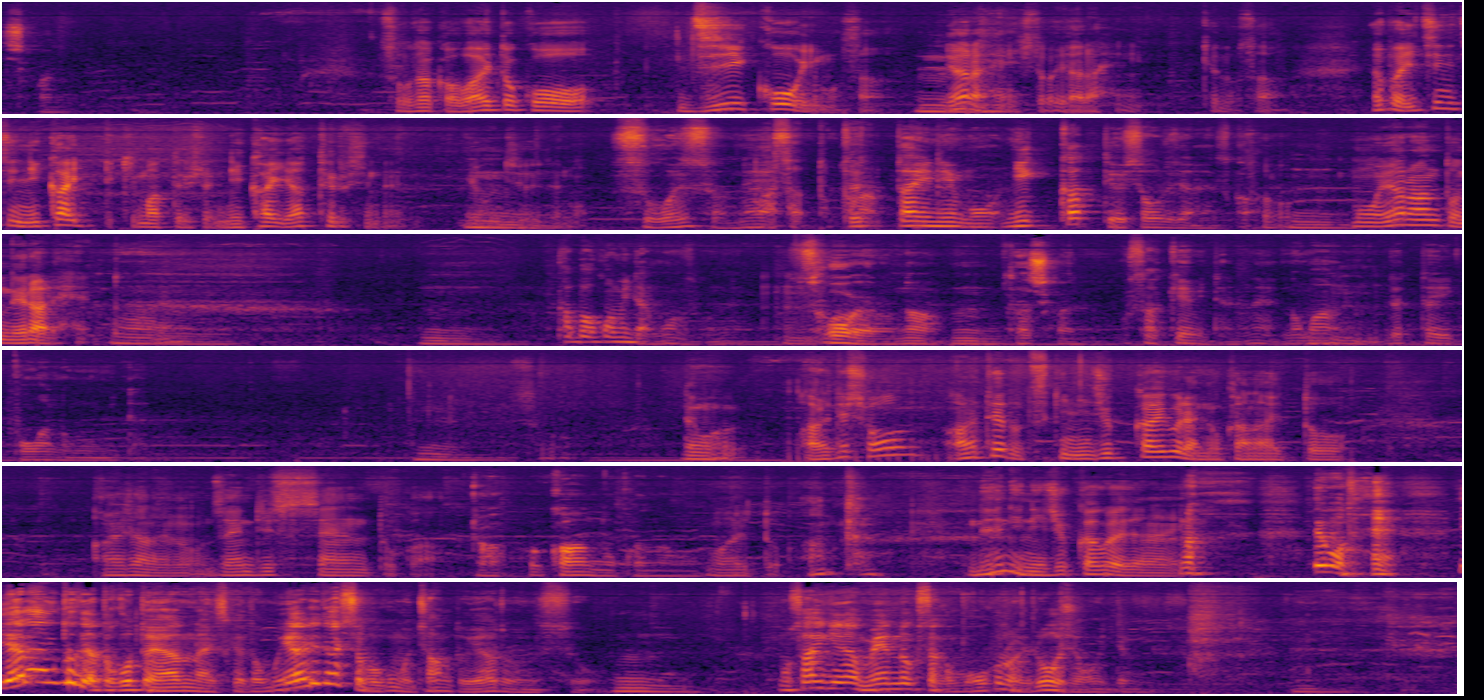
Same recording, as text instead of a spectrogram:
確かに。そうだから割とこう G 行為もさ、うん。やらへん人はやらへんけどさやっぱり1日2回って決まってる人2回やってるしね40でも、すごいですよね。朝とか。絶対にもう日課っていう人おるじゃないですか。そう。うん。もうやらんと寝られへんとか。ね、うん。うん。タバコみたいなもんですもんね。そうやろな。うん確かお酒みたいなね。飲まん、うん。絶対一本は飲むみたいな。にうん。でもあれでしょ？ある程度月20回ぐらい抜かないとあれじゃないの？前立腺とか。ああかんのかな。割と。あんた年に20回ぐらいじゃないでもねやらん時はとことんやらないですけどもやりだしたら僕もちゃんとやるんですよ。うんもう最近は面倒くさくもうお風呂にローション置いてるんですよ。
